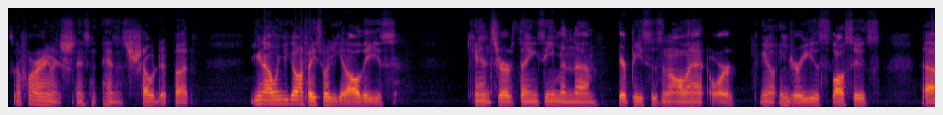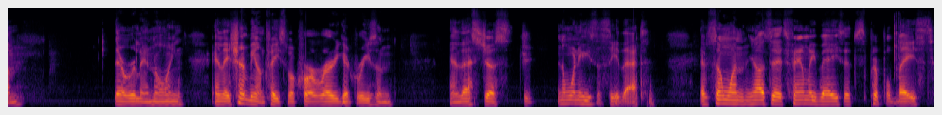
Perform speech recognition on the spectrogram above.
so far I haven't hasn't showed it, but you know when you go on Facebook, you get all these cancer things, even um, earpieces and all that, or you know injuries, lawsuits. Um, they're really annoying, and they shouldn't be on Facebook for a very good reason, and that's just no one needs to see that. If someone, you know, it's, it's family based, it's people based,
